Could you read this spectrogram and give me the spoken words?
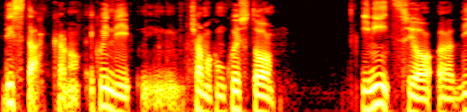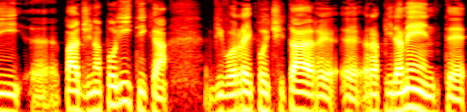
distaccano. E quindi mhmm, diciamo con questo inizio eh, di eh, pagina politica vi vorrei poi citare eh, rapidamente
